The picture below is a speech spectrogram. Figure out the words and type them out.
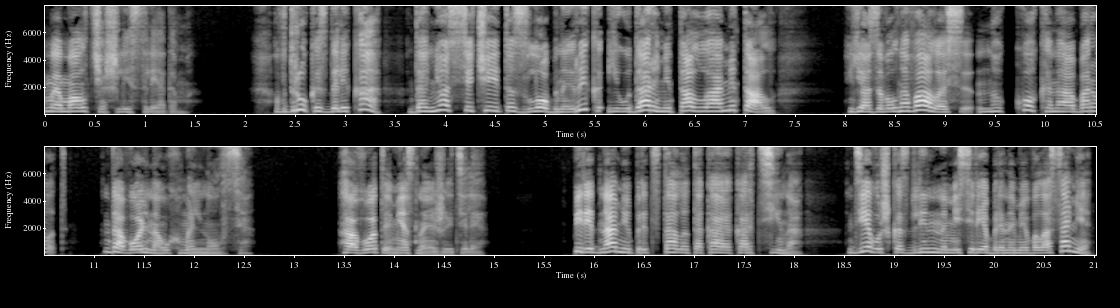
Мы молча шли следом. Вдруг издалека донесся чей-то злобный рык и удары металла о металл. Я заволновалась, но Кока, наоборот, довольно ухмыльнулся. А вот и местные жители. Перед нами предстала такая картина. Девушка с длинными серебряными волосами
